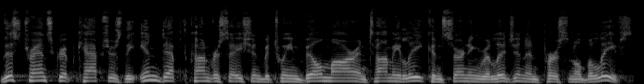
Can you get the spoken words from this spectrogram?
This transcript captures the in depth conversation between Bill Maher and Tommy Lee concerning religion and personal beliefs.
